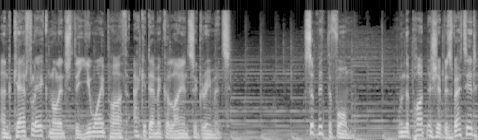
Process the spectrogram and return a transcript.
and carefully acknowledge the UiPath Academic Alliance Agreement. Submit the form. When the partnership is vetted,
